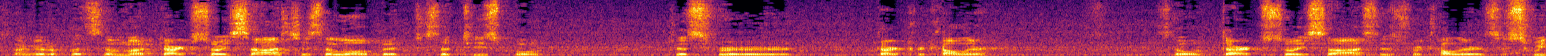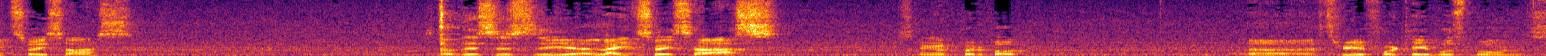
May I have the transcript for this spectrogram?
So I'm going to put some uh, dark soy sauce, just a little bit, just a teaspoon, just for darker color. So dark soy sauce is for color, it's a sweet soy sauce. So this is the uh, light soy sauce. So I'm going to put about uh, three or four tablespoons.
